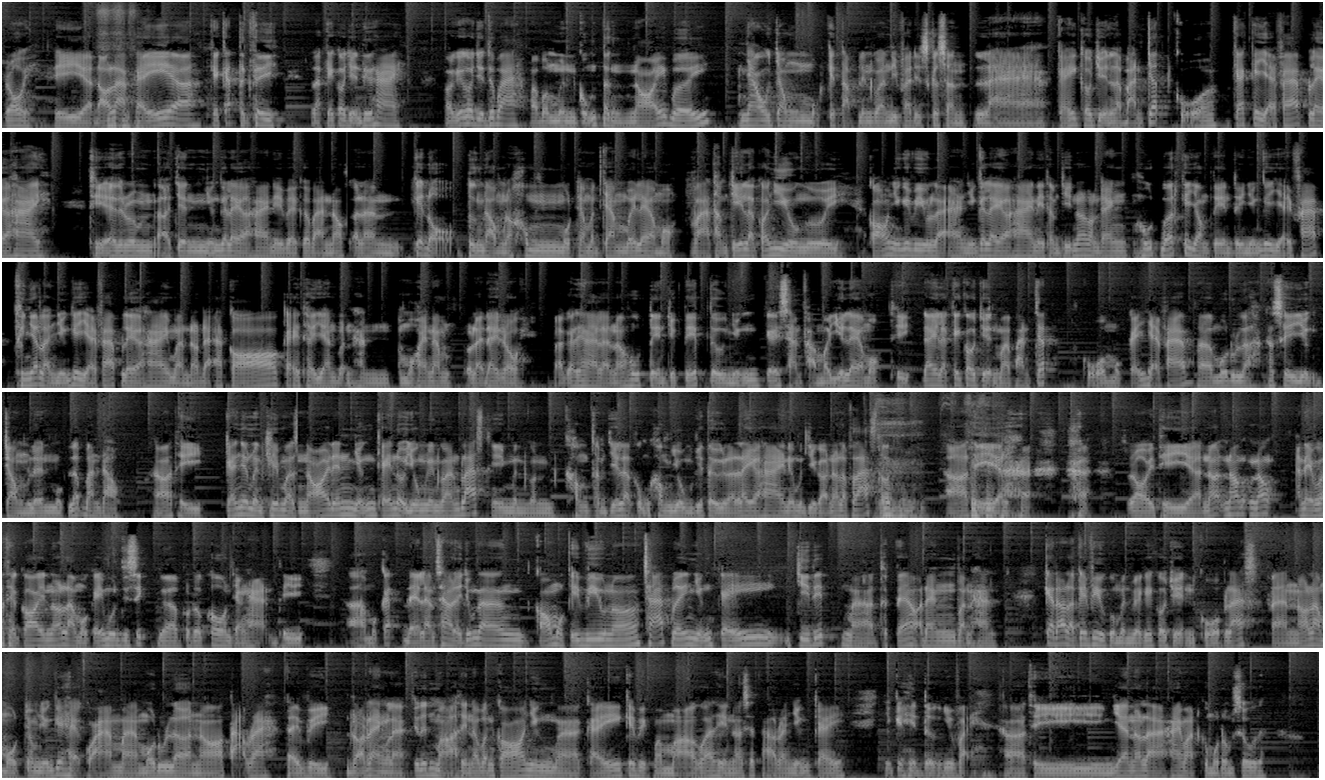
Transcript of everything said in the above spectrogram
Rồi thì đó là cái cái cách thực thi là cái câu chuyện thứ hai và cái câu chuyện thứ ba mà bọn mình cũng từng nói với nhau trong một cái tập liên quan DeFi discussion là cái câu chuyện là bản chất của các cái giải pháp layer 2 thì Ethereum ở trên những cái layer 2 này về cơ bản nó là cái độ tương đồng nó không 100% với layer 1 và thậm chí là có nhiều người có những cái view là à, những cái layer 2 này thậm chí nó còn đang hút bớt cái dòng tiền từ những cái giải pháp. Thứ nhất là những cái giải pháp layer 2 mà nó đã có cái thời gian vận hành một hai năm rồi lại đây rồi và cái thứ hai là nó hút tiền trực tiếp từ những cái sản phẩm ở dưới layer 1 thì đây là cái câu chuyện mà bản chất của một cái giải pháp uh, modular. Nó xây dựng trồng lên một lớp ban đầu. Đó thì cá nhân mình khi mà nói đến những cái nội dung liên quan đến Blast thì mình còn không thậm chí là cũng không dùng cái từ là layer 2 nữa mình chỉ gọi nó là Blast thôi. Đó thì à, rồi thì à, nó nó nó anh em có thể coi nó là một cái multisig protocol chẳng hạn. Thì à, một cách để làm sao để chúng ta có một cái view nó sát với những cái chi tiết mà thực tế họ đang vận hành. Cái đó là cái view của mình về cái câu chuyện của Blast và nó là một trong những cái hệ quả mà modular nó tạo ra. Tại vì rõ ràng là cái tính mở thì nó vẫn có nhưng mà cái cái việc mà mở quá thì nó sẽ tạo ra những cái những cái hiện tượng như vậy. À, thì ra nó là hai mặt của một đồng xu thôi.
